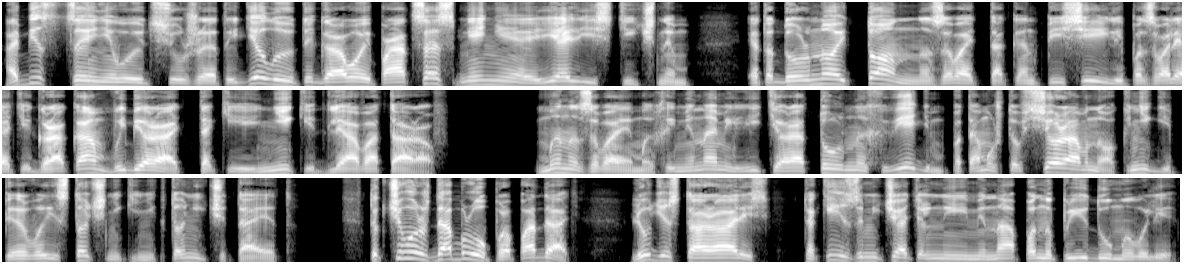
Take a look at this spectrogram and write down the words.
обесценивают сюжет и делают игровой процесс менее реалистичным, это дурной тон называть так NPC или позволять игрокам выбирать такие ники для аватаров. Мы называем их именами литературных ведьм, потому что все равно книги-первоисточники никто не читает. Так чего ж добру пропадать? Люди старались, такие замечательные имена понапридумывали.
